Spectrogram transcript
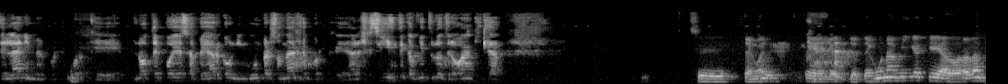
del anime, pues, porque no te puedes apegar con ningún personaje porque al siguiente capítulo te lo van a quitar. Sí. Tengo, eh, yo, yo tengo una amiga que adora a la,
